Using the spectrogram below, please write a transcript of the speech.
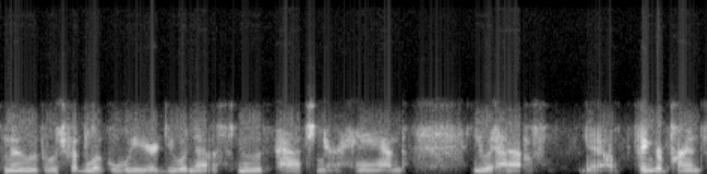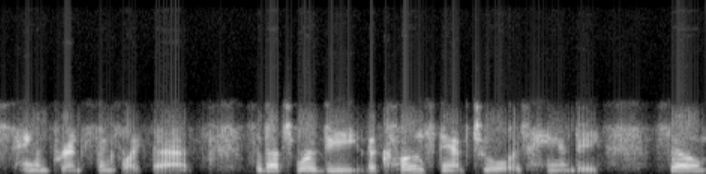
smooth, which would look weird. You wouldn't have a smooth patch in your hand. You would have you know, fingerprints, handprints, things like that. So that's where the, the clone stamp tool is handy. So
